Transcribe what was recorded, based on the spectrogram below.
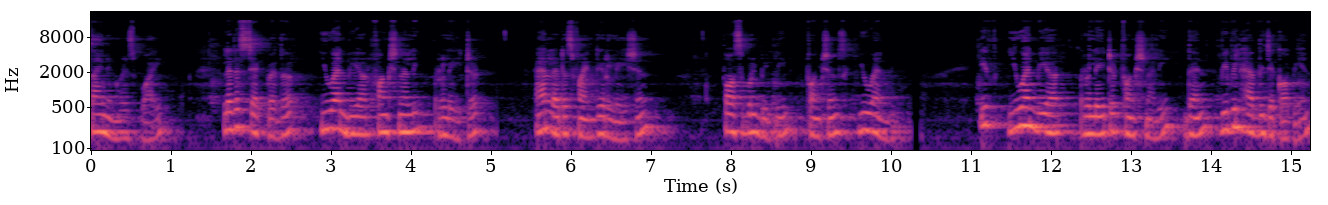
sine inverse y. Let us check whether u and v are functionally related and let us find the relation possible between functions u and v. If u and v are related functionally, then we will have the Jacobian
